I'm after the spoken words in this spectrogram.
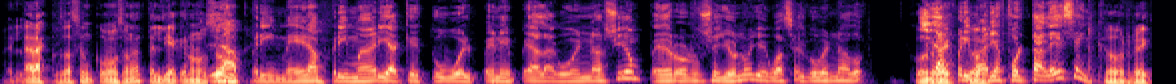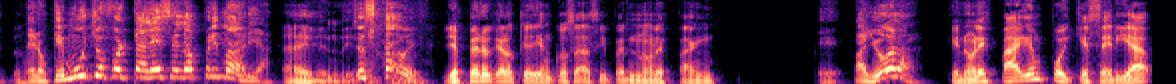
¿verdad? Las cosas son como son hasta el día que no lo son. La primera primaria que tuvo el PNP a la gobernación, Pedro Rosselló no llegó a ser gobernador. Y las primarias fortalecen. Correcto. Pero que mucho fortalecen las primarias. Ay, bendito. ¿Usted sabe? Yo espero que los que digan cosas así, pues no les paguen. Eh, Payola. Que no les paguen porque sería.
